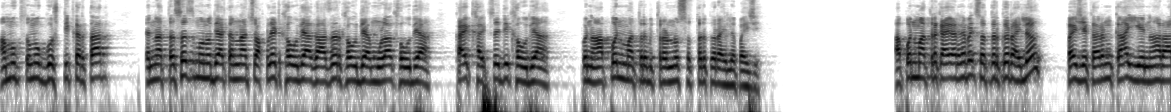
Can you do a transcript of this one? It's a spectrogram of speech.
अमुक समुक गोष्टी करतात त्यांना तसंच म्हणू द्या त्यांना चॉकलेट खाऊ द्या गाजर खाऊ द्या मुळा खाऊ द्या काय खायचं ते खाऊ द्या पण आपण मात्र मित्रांनो सतर्क राहिलं पाहिजे. आपण मात्र काय करायला पाहिजे? सतर्क राहिलं पाहिजे कारण काय येणारा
